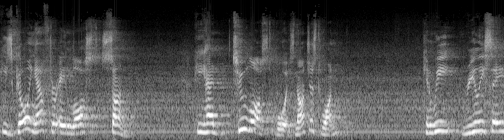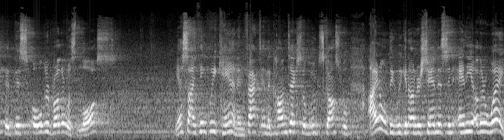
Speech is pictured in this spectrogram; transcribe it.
He's going after a lost son he had two lost boys, not just one. Can we really say that this older brother was lost? Yes, I think we can. In fact, in the context of Luke's gospel, I don't think we can understand this in any other way.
